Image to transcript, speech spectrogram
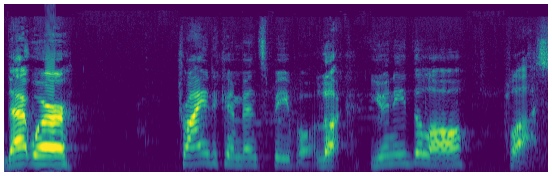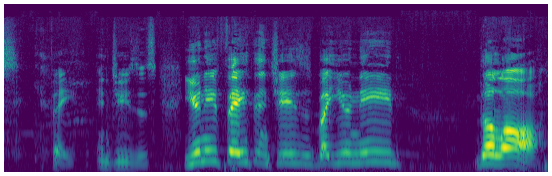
that were trying to convince people look, you need the law plus faith in Jesus. You need faith in Jesus, but you need the law.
